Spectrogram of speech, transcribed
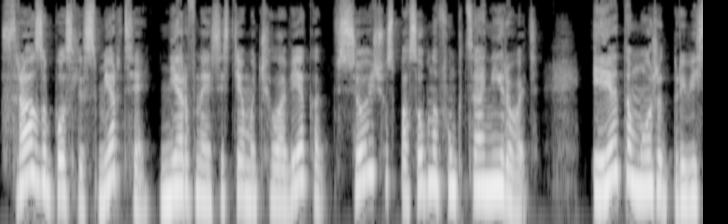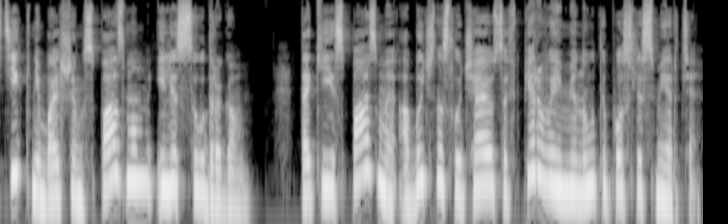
Сразу после смерти нервная система человека все еще способна функционировать, и это может привести к небольшим спазмам или судорогам. Такие спазмы обычно случаются в первые минуты после смерти,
